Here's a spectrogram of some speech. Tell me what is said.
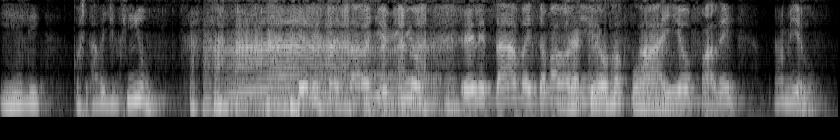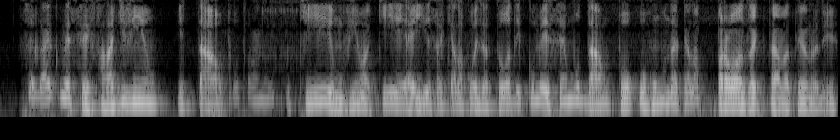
E ele gostava de vinho. ele gostava de vinho. Ele tava e tomava Já vinho. criou rapport. Aí eu falei, meu amigo, você vai comecei a falar de vinho e tal. Tô Aqui, um vinho aqui, é isso, aquela coisa toda. E comecei a mudar um pouco o rumo daquela prosa que estava tendo ali.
